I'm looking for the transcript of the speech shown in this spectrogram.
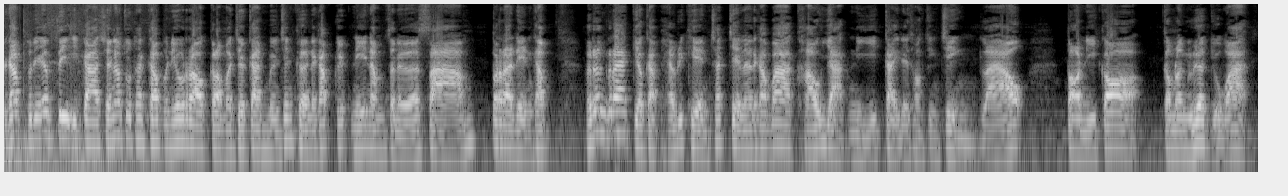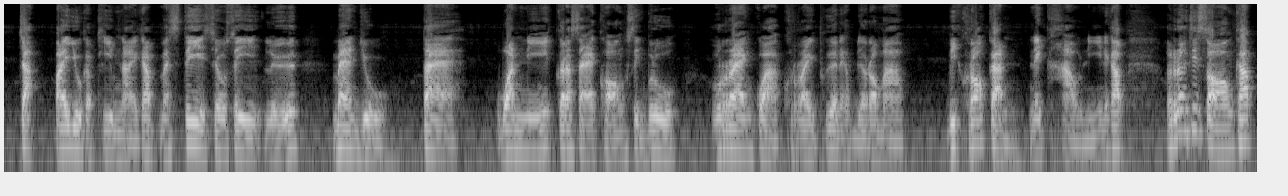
วัสดีครับสวัสดี FC อีกาชแนลทุกท่านครับ วันนี้เรากลับมาเจอกันเหมือนเช่นเคยนะครับ คลิปนี้นำเสนอ 3 ประเด็นครับ เรื่องแรกเกี่ยวกับแฮร์รี่เคนชัดเจนแล้วนะครับว่าเขาอยากหนีไก่เดือดทองจริง ๆ แล้ว ตอนนี้ก็กำลังเลือกอยู่ว่าจะไปอยู่กับทีมไหนครับแมนซิตี้เชลซีหรือแมนยูแต่วันนี้กระแสของสิงห์บลูแรงกว่าใครเพื่อนนะครับ เดี๋ยวเรามาวิเคราะห์กันในข่าวนี้นะครับ เรื่องที่สองครับ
